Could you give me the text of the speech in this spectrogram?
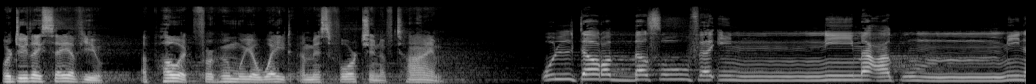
Or do they say of you, a poet for whom we await a misfortune of time? قل تربصوا فاني معكم من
